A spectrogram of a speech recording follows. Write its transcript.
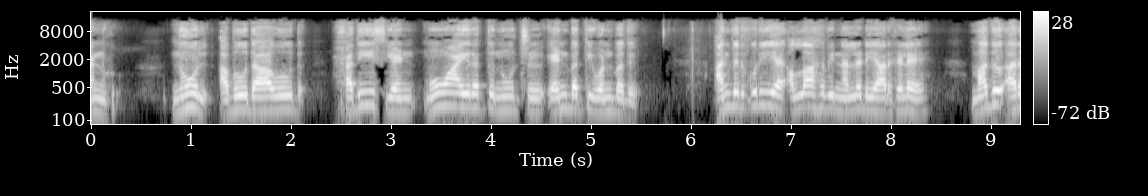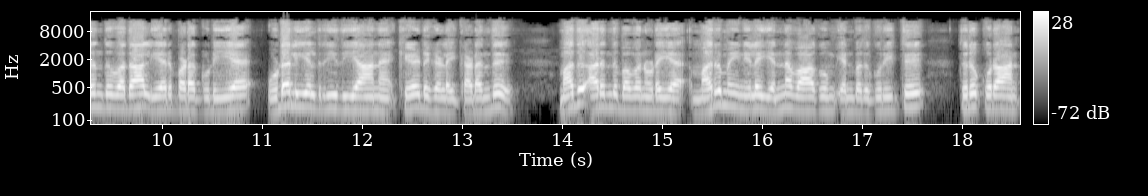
அன்ஹு. நூல் அபூதாவூத் ஹதீஸ் எண் மூவாயிரத்து நூற்று எண்பத்தி ஒன்பது. அன்பிற்குரிய அல்லாஹுவின் நல்லடியார்களே மது அருந்துவதால் ஏற்படக்கூடிய உடலியல் ரீதியான கேடுகளை கடந்து மது அருந்துபவனுடைய மறுமை நிலை என்னவாகும் என்பது குறித்து திருக்குரான்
